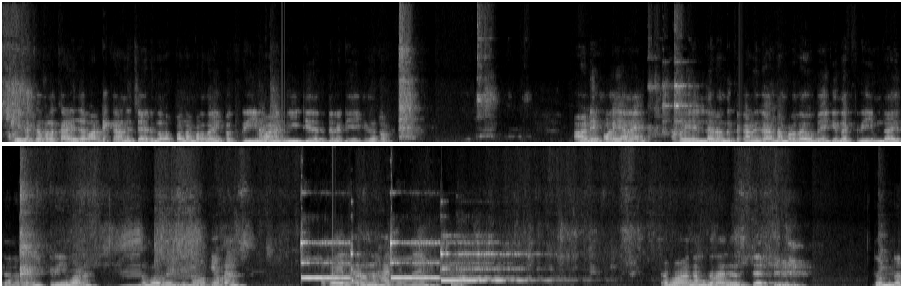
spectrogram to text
അപ്പോൾ ഇതൊക്കെ നമ്മൾ കഴിഞ്ഞ പാർട്ടി കാണിച്ചായിരുന്നു. അപ്പോൾ നമ്മളത് ഇപ്പൊ ക്രീമാണ് ബീറ്റ് ചെയ്തെടുത്ത് റെഡി ആക്കിയത് കേട്ടോ. അടിപൊളിയാണ്. അപ്പൊ എല്ലാവരും ഒന്ന് കാണുക. നമ്മളത് ഉപയോഗിക്കുന്ന ക്രീം ഇതാ ഇതാണ്. ഈ ക്രീമാണ് നമ്മൾ ഉപയോഗിക്കുന്നത്. ഓക്കെ ഫ്രണ്ട്സ് അപ്പൊ എല്ലാവരും ഒന്ന് ഹായ് പറഞ്ഞേ. അപ്പൊ നമുക്കത് ജസ്റ്റ് ഇതൊന്ന്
